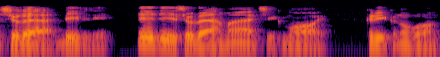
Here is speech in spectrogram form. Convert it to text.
«Сюда, Билли! Иди сюда, мальчик мой!» — крикнул он.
